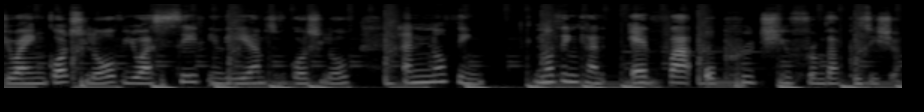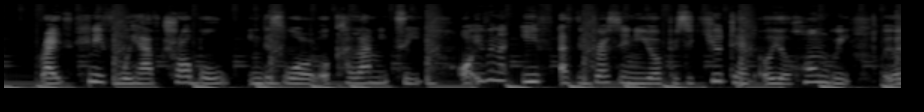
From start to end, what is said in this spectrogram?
you are in God's love, you are safe in the arms of God's love, and nothing, nothing can ever uproot you from that position, right? Even if we have trouble in this world or calamity, or even if as the person you're persecuted, or you're hungry, or you're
